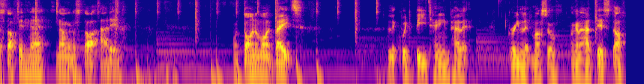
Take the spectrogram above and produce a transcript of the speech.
Stuff in there. Now I'm going to start adding my dynamite baits, liquid betaine pellet, green lip mussel. I'm going to add this stuff.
